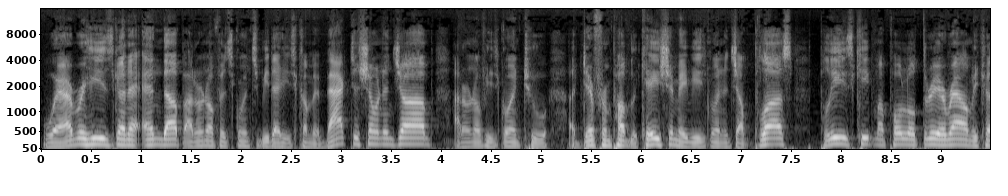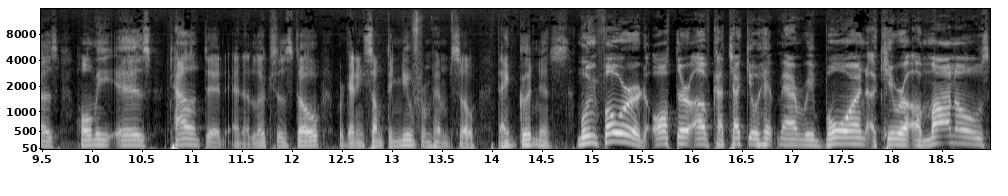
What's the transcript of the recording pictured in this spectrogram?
wherever he's going to end up, I don't know if it's going to be that he's coming back to Shonen Jump. I don't know if he's going to a different publication. Maybe he's going to Jump Plus. Please keep Mapollo 3 around because homie is talented and it looks as though we're getting something new from him. So thank goodness. Moving forward, author of Katekyo Hitman Reborn, Akira Amano's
